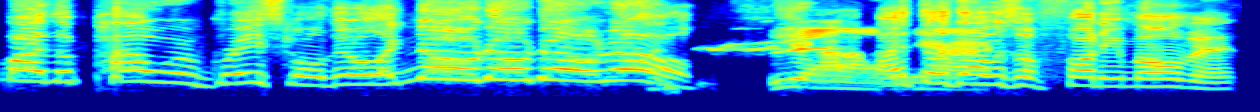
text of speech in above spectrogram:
by the power of Grayskull. They were like, no, no, no, no. yeah, I thought that was a funny moment.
